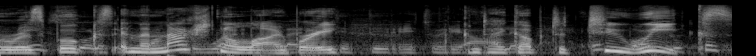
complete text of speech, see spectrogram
whereas books in the National Library can take up to two weeks.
